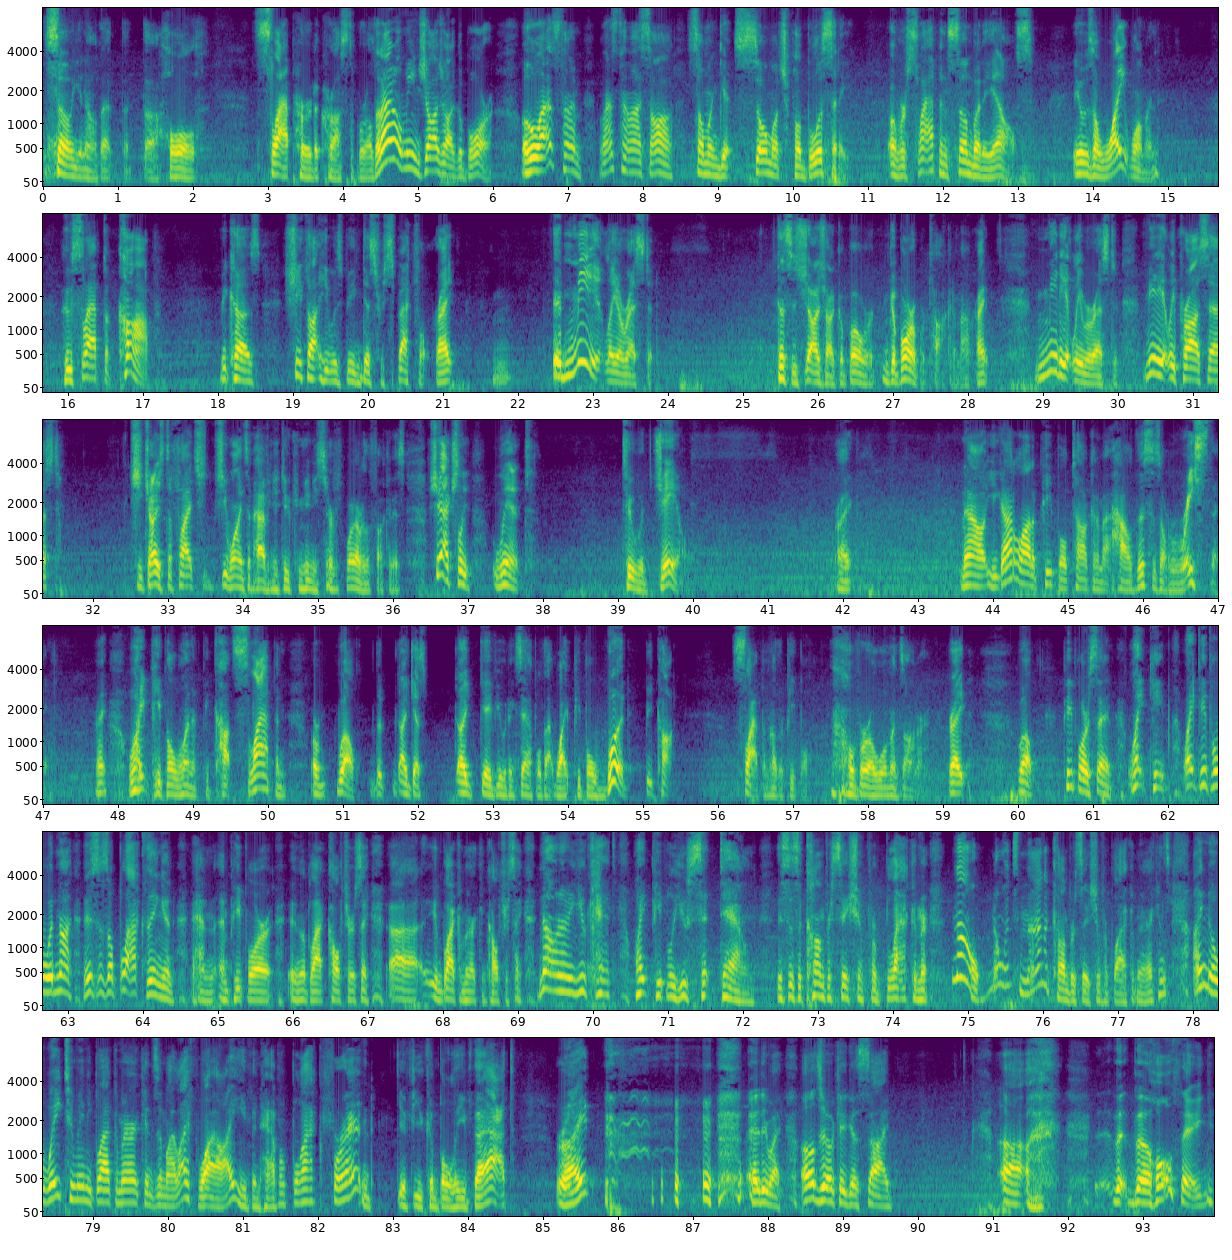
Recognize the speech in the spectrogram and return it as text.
So, you know, that, the whole slap heard across the world. And I don't mean Zsa Zsa Gabor. Well, the last time, last time I saw someone get so much publicity over slapping somebody else, it was a white woman who slapped a cop because she thought he was being disrespectful, right? Immediately arrested. This is Zsa Zsa Gabor, Gabor we're talking about, right? Immediately arrested, immediately processed. She tries to fight. She, she winds up having to do community service, whatever the fuck it is. She actually went to a jail, right? Now, you got a lot of people talking about how this is a race thing, right? White people wouldn't be caught slapping, or, well, the, I guess I gave you an example that white people would be caught slapping other people over a woman's honor, right? Well, people are saying white people white people would not this is a black thing and and and people are in the black culture say uh, in black american culture say no no you can't white people you sit down this is a conversation for black Americans. No, no, it's not a conversation for black Americans. I know way too many black Americans in my life. Why, I even have a black friend, if you can believe that right? anyway, all joking aside, uh, the, the whole thing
